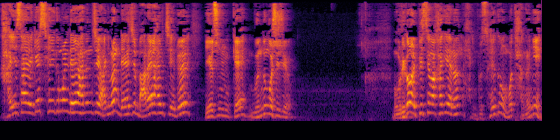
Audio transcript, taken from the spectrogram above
가이사에게 세금을 내야 하는지 아니면 내지 말아야 할지를 예수님께 묻는 것이지요. 뭐 우리가 얼핏 생각하기에는 아니 뭐 세금은 뭐 당연히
